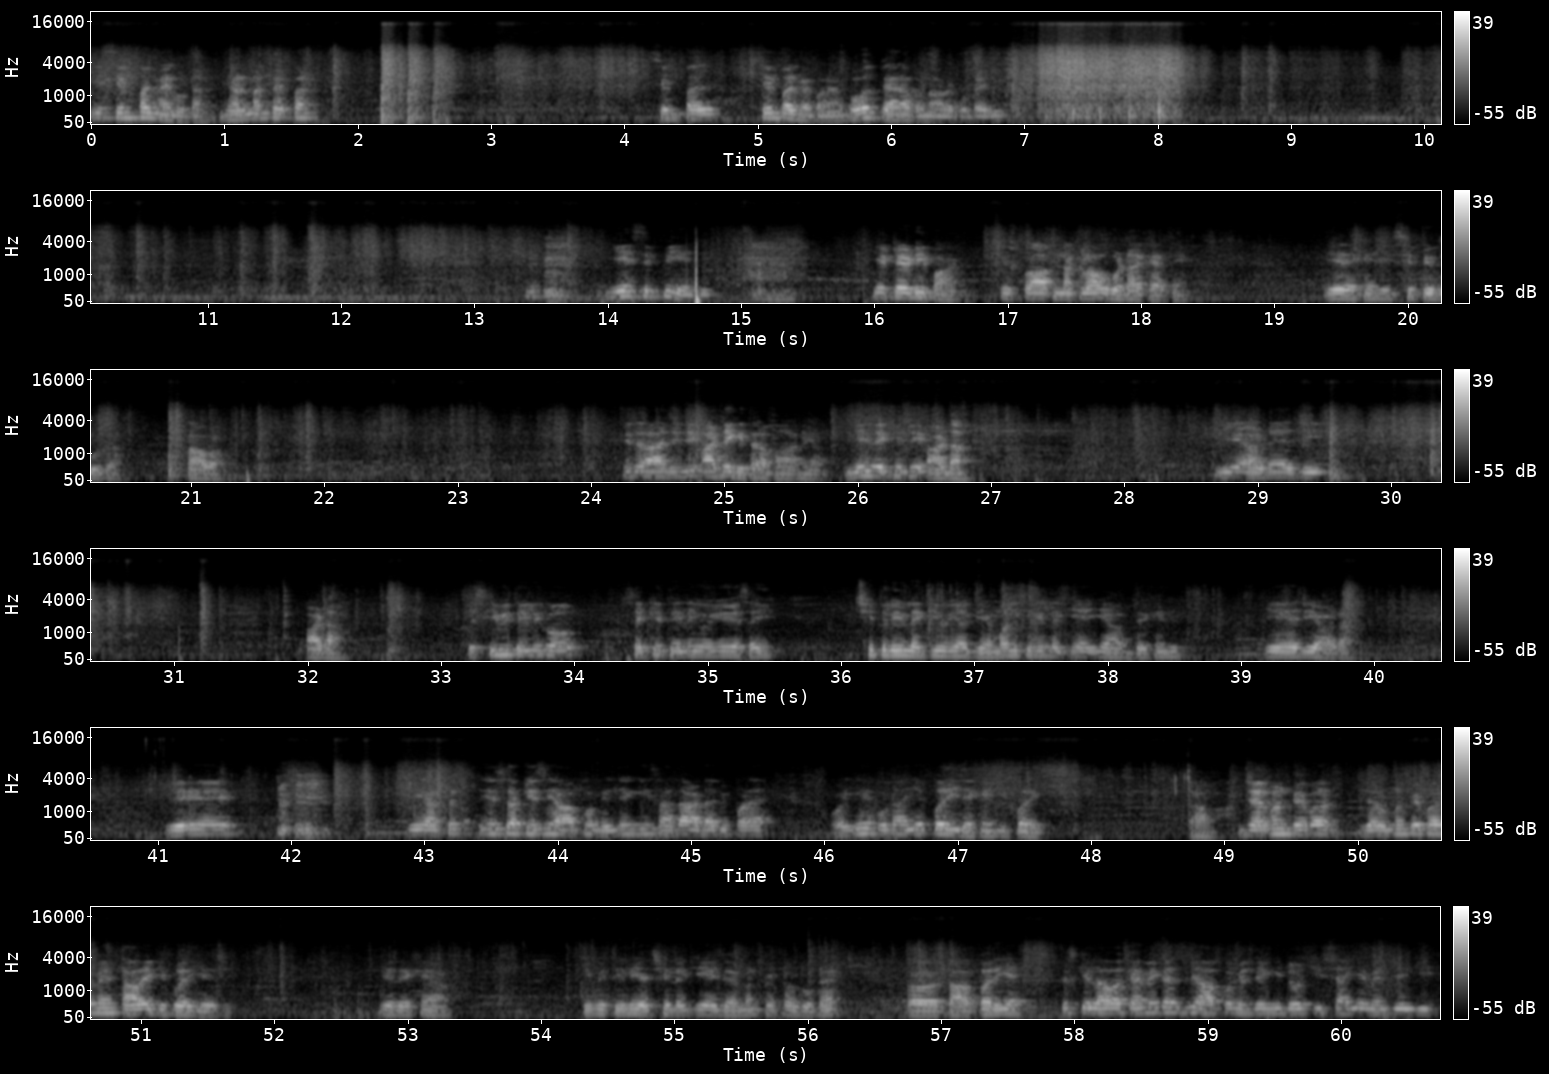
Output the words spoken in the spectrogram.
ये सिंपल में गुटा जर्मन पेपर। सिंपल सिंपल में बना है बहुत प्यारा बना हुआ गुटा जी। ये सिप्पी है जी। ये टेडी पार्ट, जिसको आप नकलाऊ गुटा कहते हैं। ये देखें जी, सिप्पी गुटा तावा। इधर आ जी, आटे की तरफ़ आ रहे हैं ये देखिए जी, आटा। ये आटा है जी आटा। इसकी भी तीली को सेकी तीली हुई है सही। अच्छी तीली लगी हुई है गेम वाली तीली लगी है ये आप देखें जी ये है जी आटा। ये ये आपसे ये सब चीज़ें आपको मिल जाएगी। सादा आटा भी पड़ा है और ये गुड़ा ये परी देखें जी परी जर्मन पेपर जर्मन पेपर में तावे की परी है जी। ये देखें आप। ये भी तीली अच्छी लगी है जर्मन पेपर गुड़ा है और परी है। इसके अलावा केमिकल्स भी आपको मिल जाएगी जो चीज़ चाहिए मिल जाएगी।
